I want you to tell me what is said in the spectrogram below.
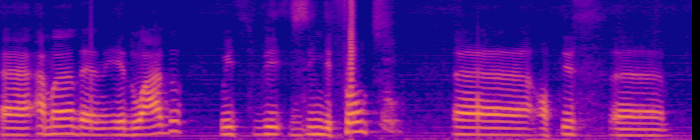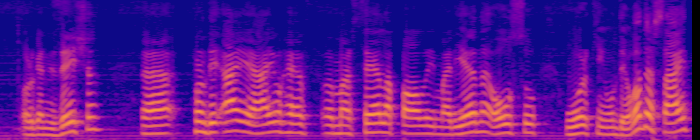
uh, Amanda, and Eduardo, which is in the front uh, Uh, of this uh, organization. Uh, from the IAI, you have Marcela, Paula, and Mariana also working on the other side.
